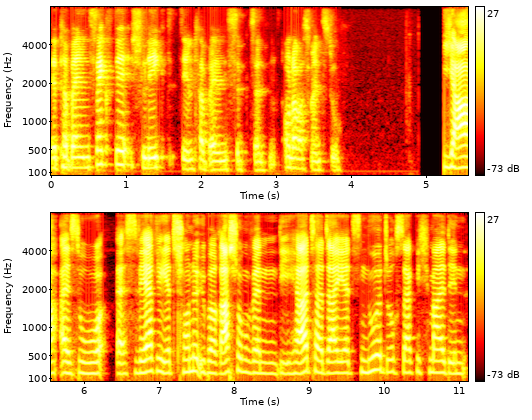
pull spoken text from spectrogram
der Tabellensechste schlägt den Tabellen 17. Oder was meinst du? Ja, also es wäre jetzt schon eine Überraschung, wenn die Hertha da jetzt nur durch, sag ich mal, den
